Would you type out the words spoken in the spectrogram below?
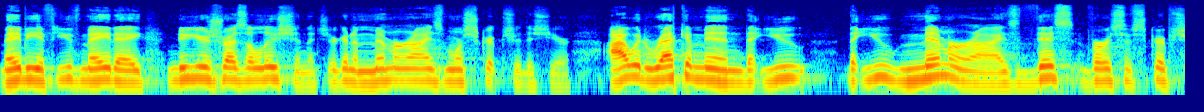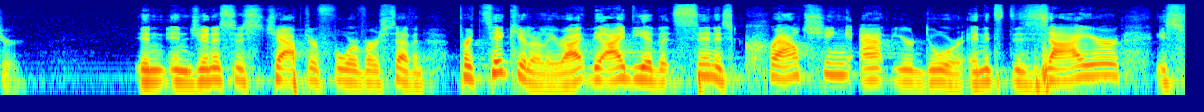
maybe if you've made a New Year's resolution that you're going to memorize more Scripture this year, I would recommend that you, that you memorize this verse of Scripture in, in Genesis chapter 4, verse 7. Particularly, right? The idea that sin is crouching at your door and its desire is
